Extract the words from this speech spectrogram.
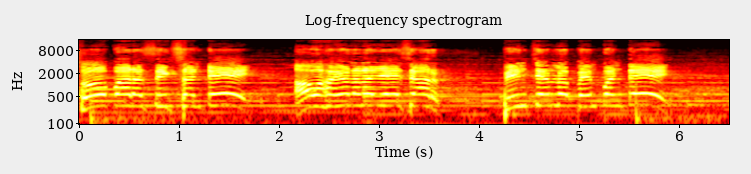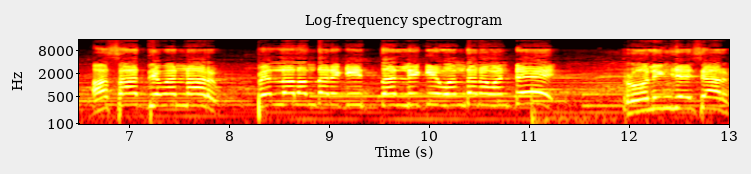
సూపర్ సిక్స్ అంటే అవహేళన చేశారు. పింఛన్లు పెంపంటే అసాధ్యమన్నారు. పిల్లలందరికీ తల్లికి వందనం అంటే ట్రోలింగ్ చేశారు.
